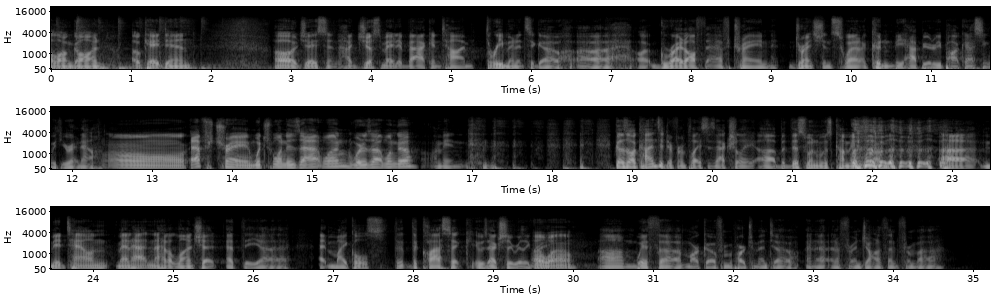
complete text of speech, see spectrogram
How long gone? Okay, Den. Oh, Jason, I just made it back in time three minutes ago, uh, uh, right off the F train, drenched in sweat. I couldn't be happier to be podcasting with you right now. Oh, F train. Which one is that one? Where does that one go? I mean, goes all kinds of different places actually. Uh, but this one was coming from uh, Midtown Manhattan. I had a lunch at at the uh, at Michael's, the the classic. It was actually really great. Oh wow. um, with uh, Marco from Apartamento and a, and a friend Jonathan from uh,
